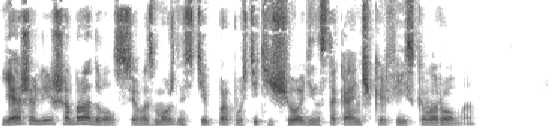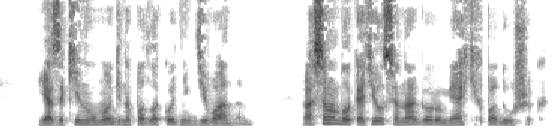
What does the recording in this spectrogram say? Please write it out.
Я же лишь обрадовался возможности пропустить еще один стаканчик эльфийского рома. Я закинул ноги на подлокотник дивана, а сам облокотился на гору мягких подушек.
